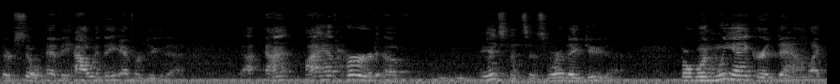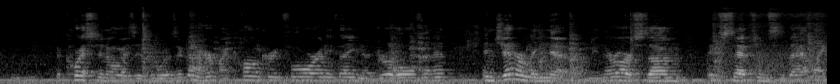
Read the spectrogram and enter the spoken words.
they're so heavy. How would they ever do that? I, I, I have heard of instances where they do that. But when we anchor it down, like the question always is, was it going to hurt my concrete floor or anything, to drill holes in it? And generally, no. I mean, there are some exceptions to that, like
